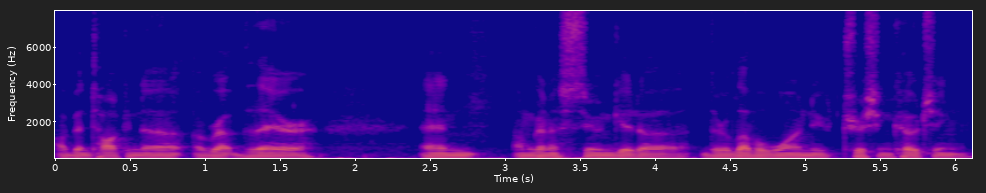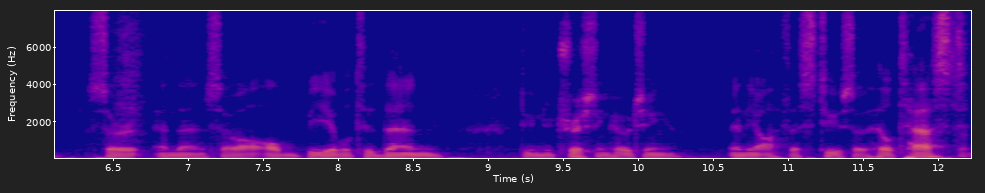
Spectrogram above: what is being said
I've been talking to a rep there, and I'm gonna soon get a their level one nutrition coaching cert, and then so I'll, I'll be able to then do nutrition coaching in the office too. So he'll test,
